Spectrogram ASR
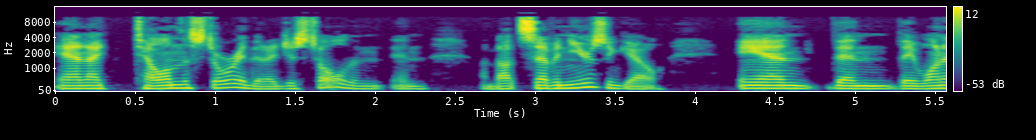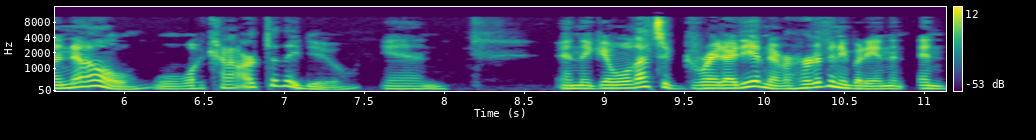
and I tell them the story that I just told and, and about seven years ago. And then they want to know, well, what kind of art do they do? And, and they go, well, that's a great idea. I've never heard of anybody. And, and,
